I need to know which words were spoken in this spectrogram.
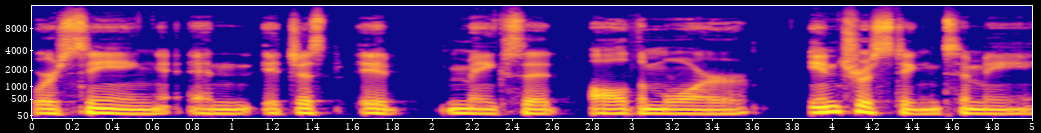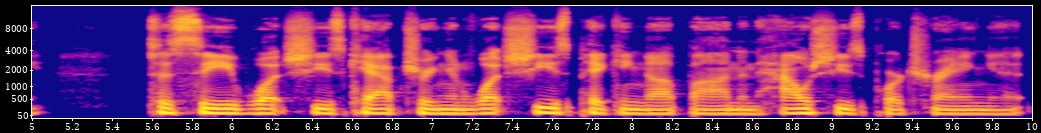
were seeing and it just it makes it all the more interesting to me to see what she's capturing and what she's picking up on and how she's portraying it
